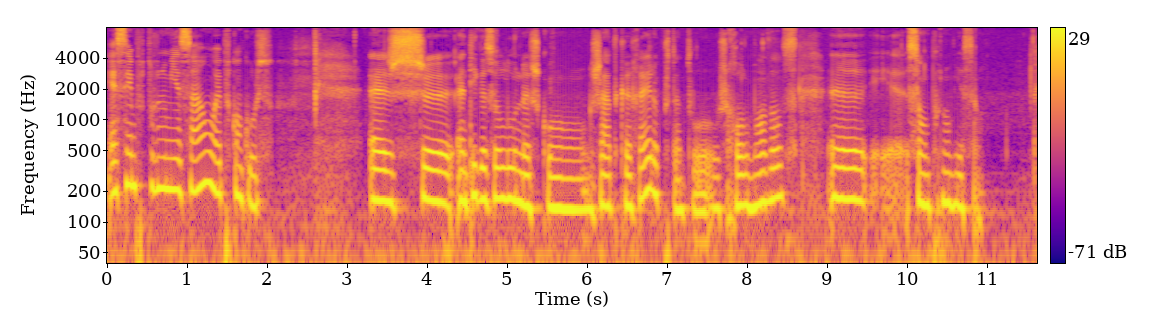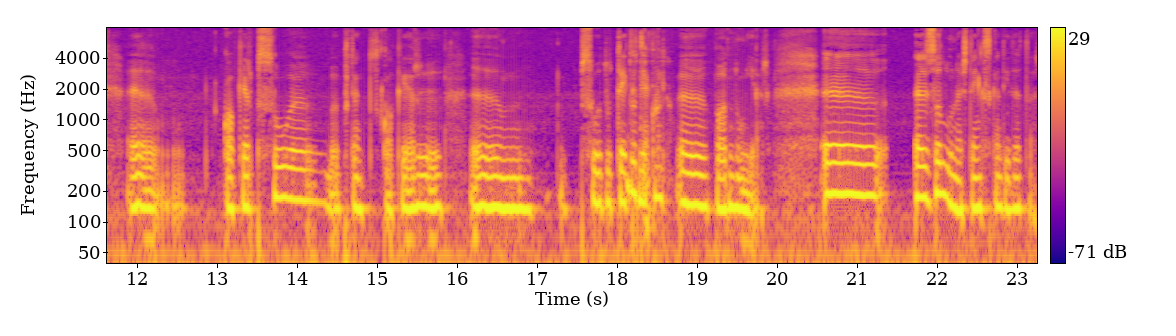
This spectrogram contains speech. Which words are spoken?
é sempre por nomeação ou é por concurso? As uh, antigas alunas com já de carreira, portanto, os role models, uh, são por nomeação. Uh, qualquer pessoa, portanto, qualquer um, pessoa do técnico, do técnico. Uh, pode nomear. Uh, as alunas têm que se candidatar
